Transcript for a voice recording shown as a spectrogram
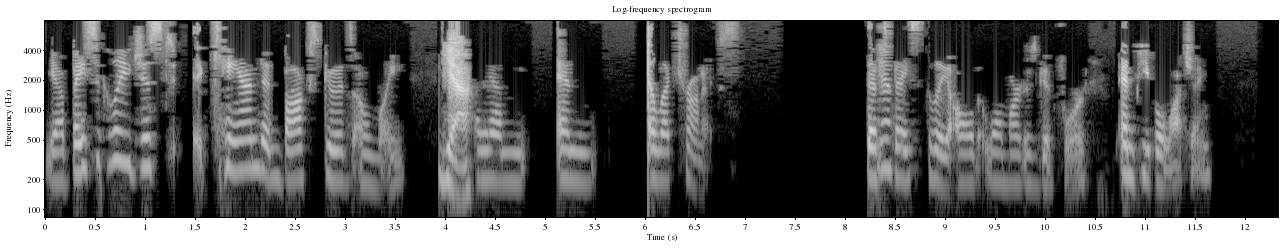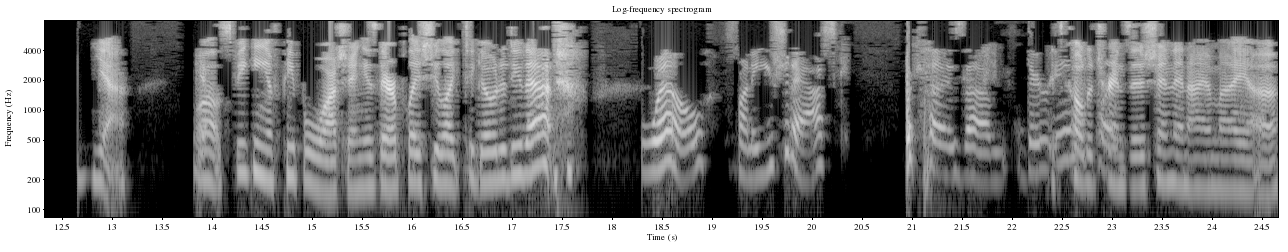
yeah, basically just canned and boxed goods only, Yeah. and and electronics. That's Yeah. basically all that Walmart is good for, and people watching. Yeah. Well, speaking of people watching, is there a place you like to go to do that? Well, funny you should ask, because um, there is it's called a place- transition, and I am a uh,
